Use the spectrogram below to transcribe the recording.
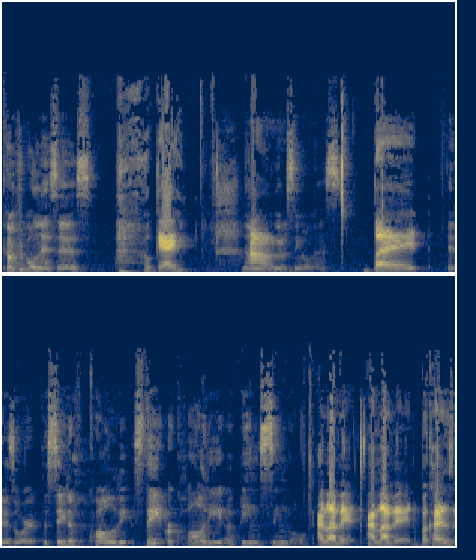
Comfortableness is Okay. Not Um, of singleness. But It is a word. The state of quality, state or quality of being single. I love it. I love it because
